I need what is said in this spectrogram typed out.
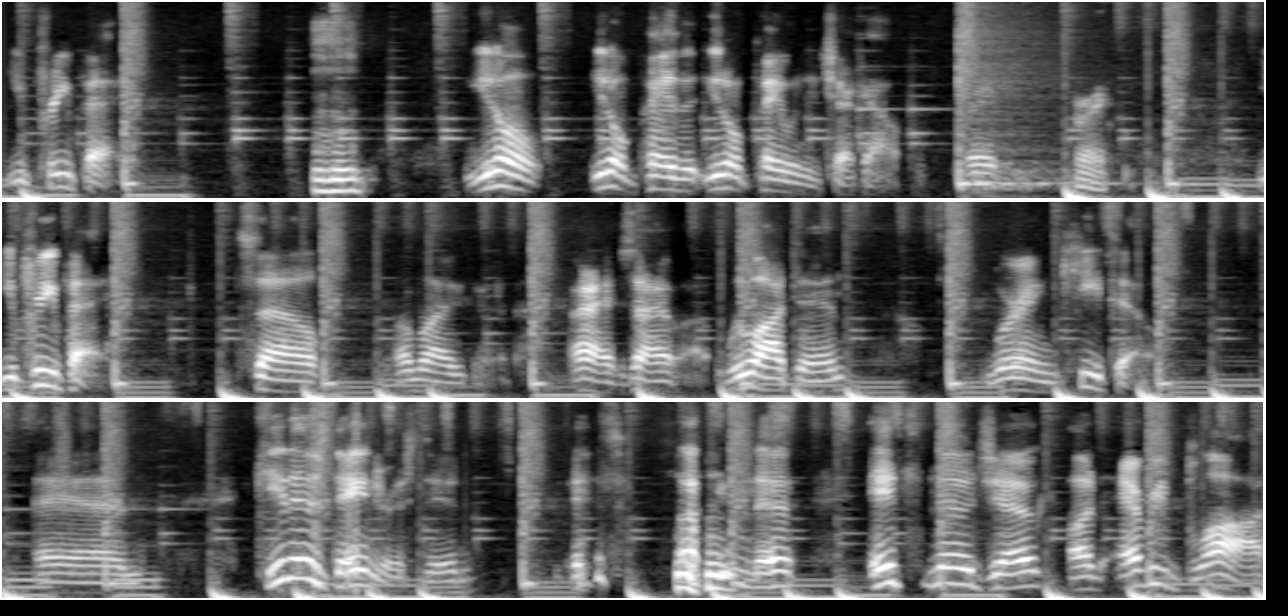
you prepay. Mm-hmm. You don't. You don't pay that. You don't pay when you check out, right? Right. You prepay. So I'm like, all right. So we walked in. We're in Quito, and Quito's dangerous, dude. It's fucking no, it's no joke. On every block,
